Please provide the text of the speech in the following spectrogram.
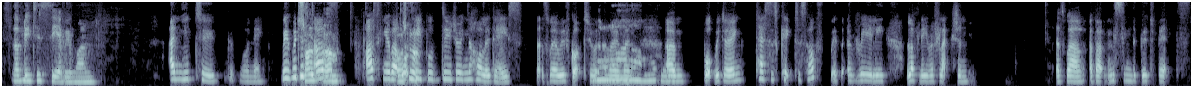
It's lovely to see everyone. And you too. Good morning. We were just So, ask, um, asking about what gonna- people do during the holidays. That's where we've got to at the moment. Ah. Um, what we're doing. Tessa's kicked us off with a really lovely reflection as well about missing the good bits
